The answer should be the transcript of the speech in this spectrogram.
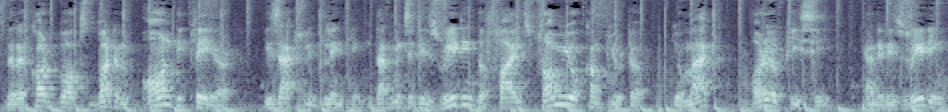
the Rekordbox button on the player is actually blinking. That means it is reading the files from your computer, your Mac or your PC and it is reading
